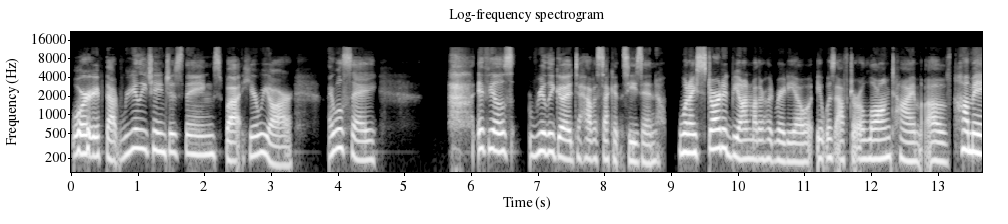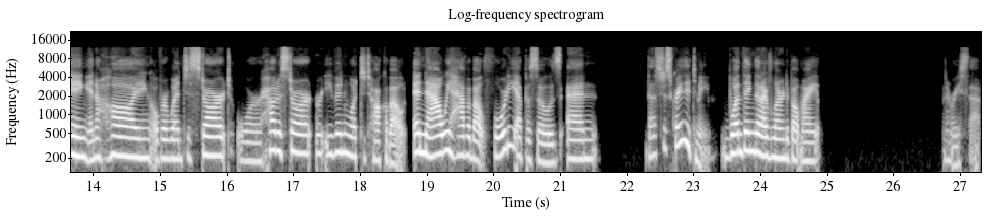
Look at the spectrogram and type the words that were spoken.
or if that really changes things, but here we are. I will say it feels really good to have a second season. When I started Beyond Motherhood Radio, it was after a long time of humming and hawing over when to start or how to start or even what to talk about. And now we have about 40 episodes, and that's just crazy to me. One thing that I've learned about my erase that.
